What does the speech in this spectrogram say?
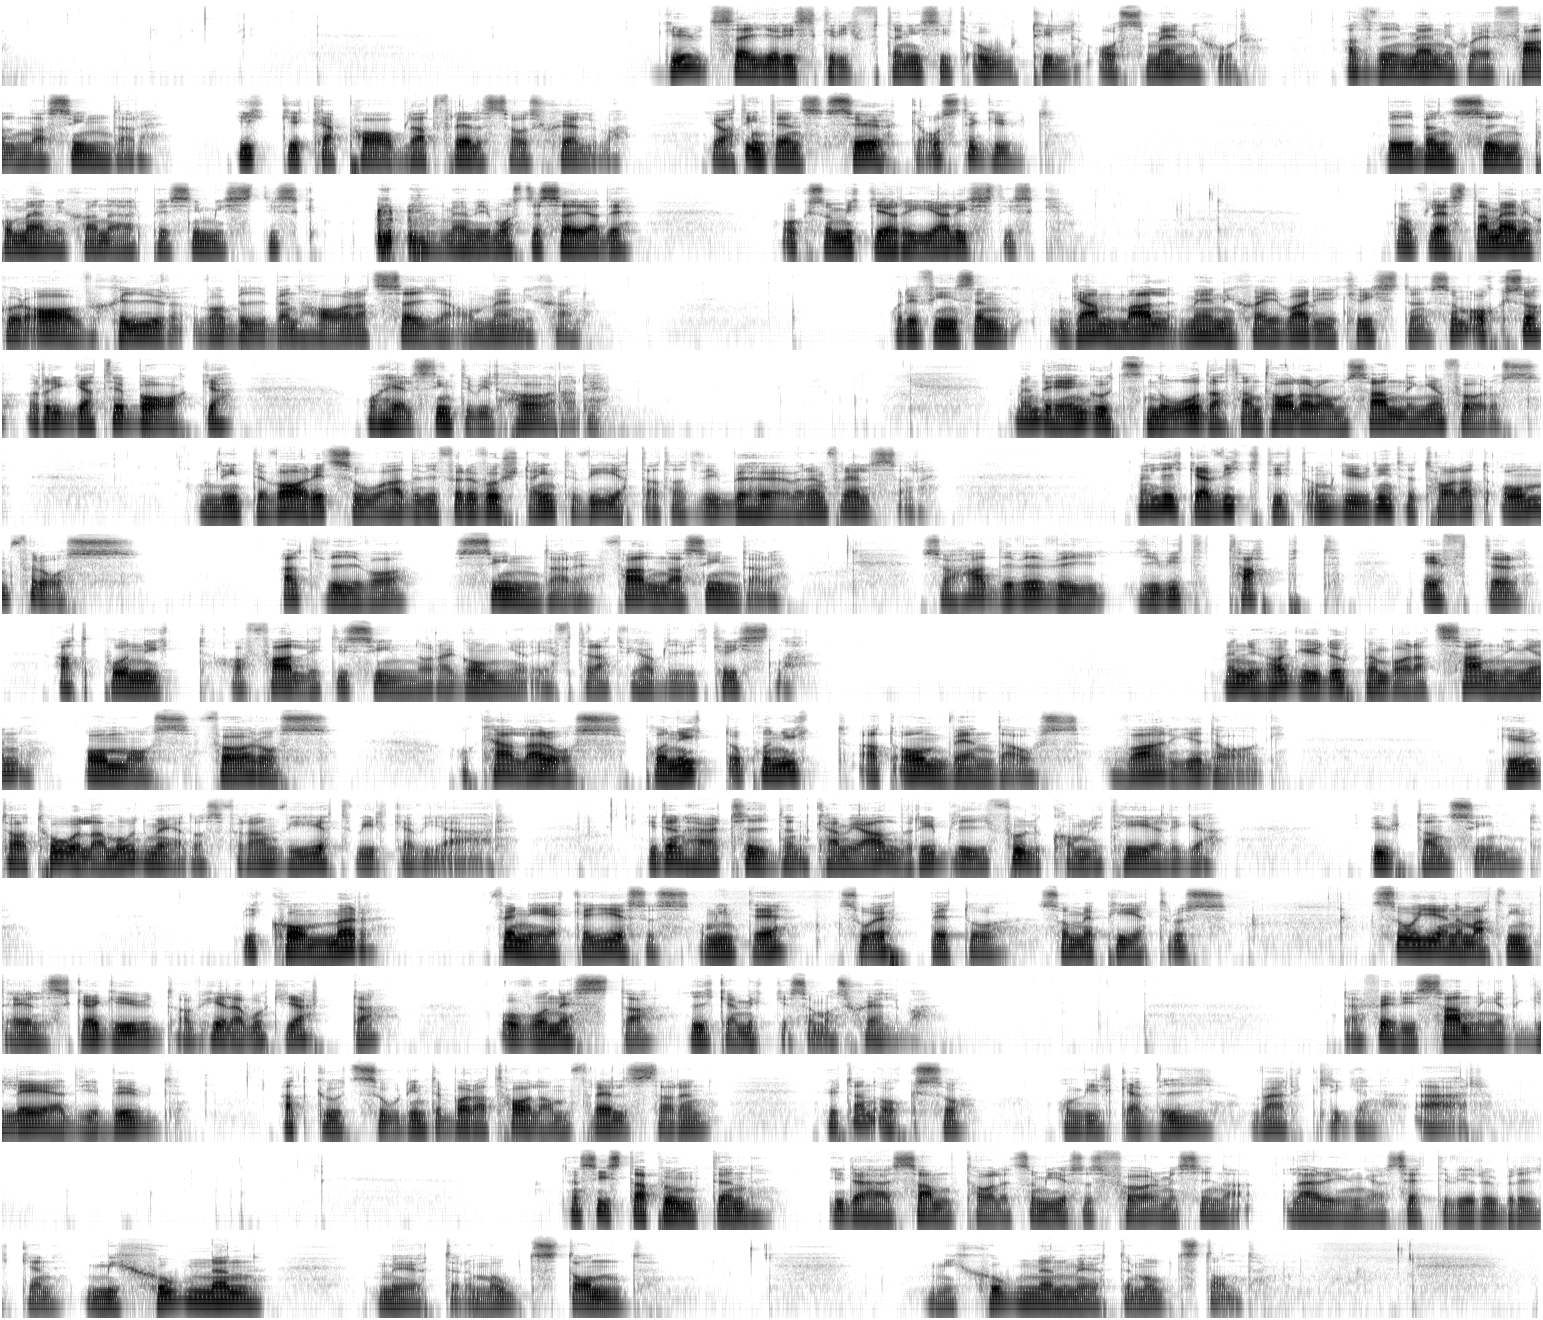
Gud säger i skriften i sitt ord till oss människor att vi människor är fallna syndare, icke kapabla att frälsa oss själva, ja att inte ens söka oss till Gud. Bibelns syn på människan är pessimistisk, men vi måste säga det också mycket realistisk. De flesta människor avskyr vad Bibeln har att säga om människan. Och det finns en gammal människa i varje kristen som också ryggar tillbaka och helst inte vill höra det. Men det är en Guds nåd att han talar om sanningen för oss. Om det inte varit så hade vi för det första inte vetat att vi behöver en frälsare. Men lika viktigt om Gud inte talat om för oss att vi var syndare, fallna syndare, så hade vi, vi givit tappt efter att på nytt ha fallit i synd några gånger efter att vi har blivit kristna. Men nu har Gud uppenbarat sanningen om oss för oss och kallar oss på nytt och på nytt att omvända oss varje dag. Gud har tålamod med oss för han vet vilka vi är. I den här tiden kan vi aldrig bli fullkomligt heliga utan synd. Vi kommer förneka Jesus, om inte så öppet och som med Petrus, så genom att vi inte älskar Gud av hela vårt hjärta och vår nästa lika mycket som oss själva. Därför är det i sanning ett glädjebud att Guds ord inte bara talar om frälsaren utan också om vilka vi verkligen är. Den sista punkten i det här samtalet som Jesus för med sina lärjungar sätter vi rubriken Missionen möter motstånd. Missionen möter motstånd.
